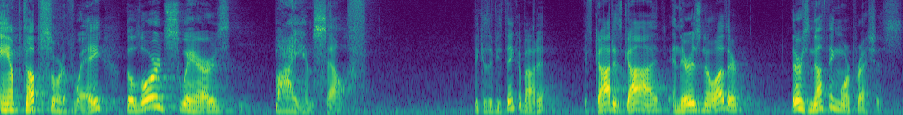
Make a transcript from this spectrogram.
amped up sort of way, the Lord swears by himself. Because if you think about it, if God is God and there is no other, there is nothing more precious,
